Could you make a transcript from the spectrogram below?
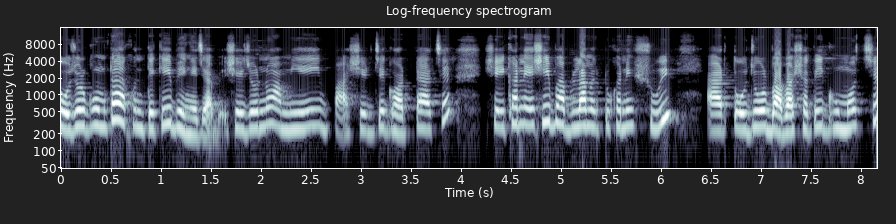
তোজোর ঘুমটা এখন থেকেই ভেঙে যাবে। সেই জন্য আমি এই পাশের যে ঘরটা আছে। সেইখানে এসেই ভাবলাম একটুখানি শুই আর তোজো ওর বাবার সাথেই ঘুমোচ্ছে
